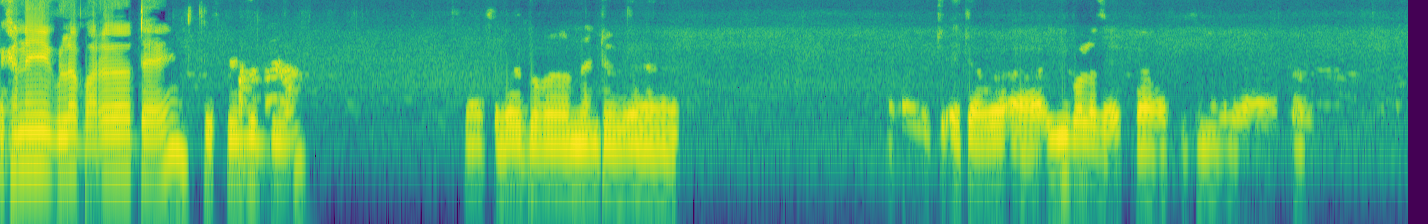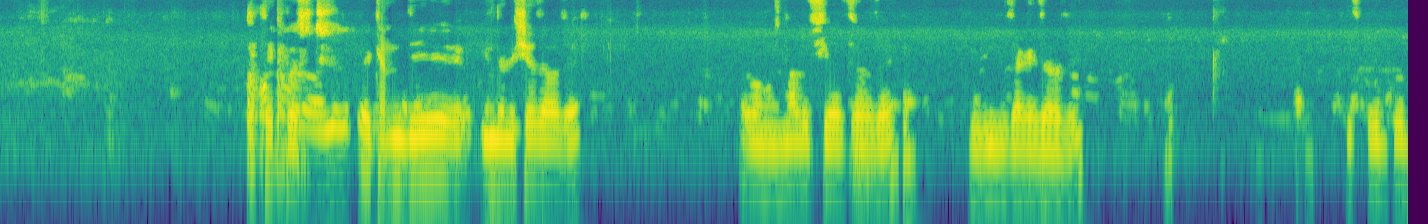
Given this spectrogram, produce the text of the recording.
এখানে এগুলা ভাড়া দেয় স্পিড বোটগুলা তারপরে গভর্নমেন্ট এটা আহ, ই বলা যায় আহ, এখান দিয়ে ইন্দোনেশিয়া যাওয়া যায় এবং মালয়েশিয়া যাওয়া যায় বিভিন্ন জায়গায় যাওয়া যায়। স্পিড বোট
